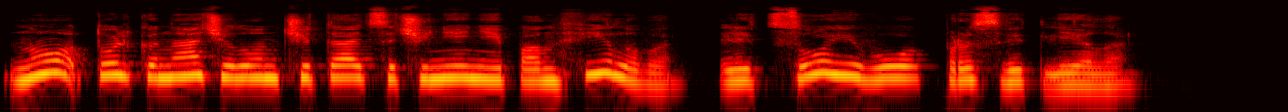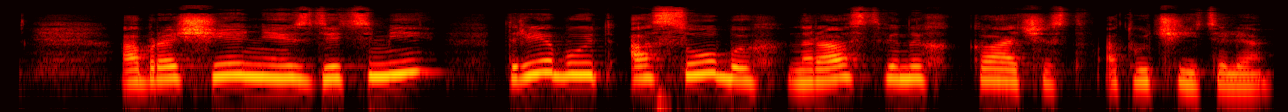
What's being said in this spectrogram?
Но только начал он читать сочинение Панфилова, лицо его просветлело. Обращение с детьми требует особых нравственных качеств от учителя,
